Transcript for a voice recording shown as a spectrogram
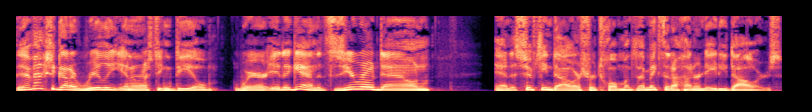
they've actually got a really interesting deal where it, again, it's zero down and it's $15 for 12 months. That makes it $180.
